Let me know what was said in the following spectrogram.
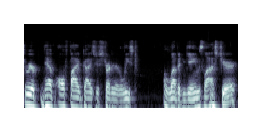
three or they have all five guys who started at least 11 games last year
